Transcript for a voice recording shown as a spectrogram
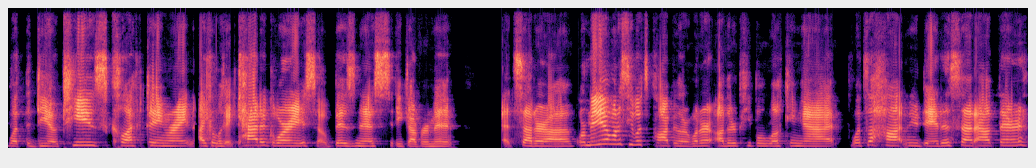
what the DOT is collecting, right? I can look at categories, so business, city government, etc. Or maybe I want to see what's popular. What are other people looking at? What's a hot new data set out there?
